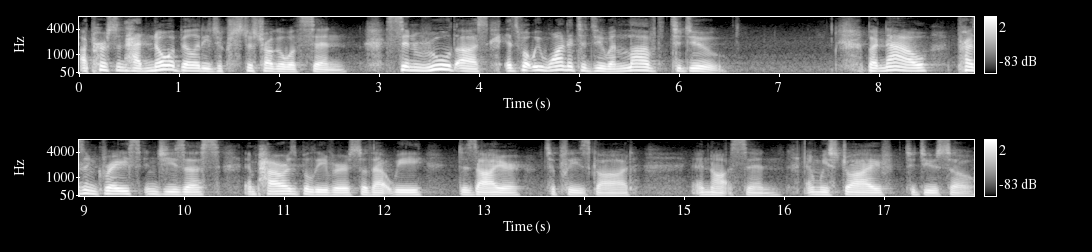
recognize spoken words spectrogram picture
a person had no ability to, to struggle with sin. Sin ruled us, it's what we wanted to do and loved to do. But now, present grace in Jesus empowers believers so that we desire to please God and not sin, and we strive to do so.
